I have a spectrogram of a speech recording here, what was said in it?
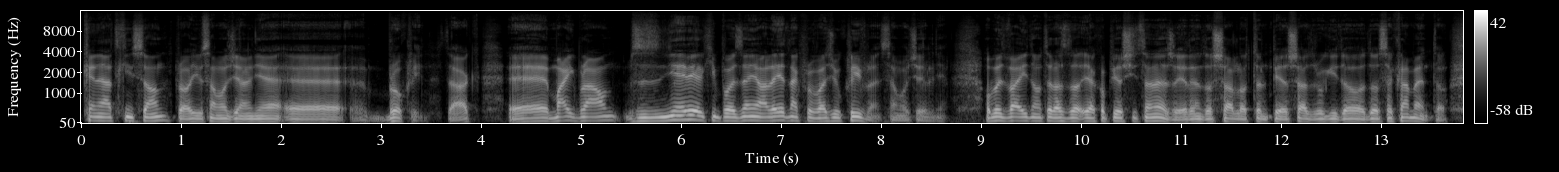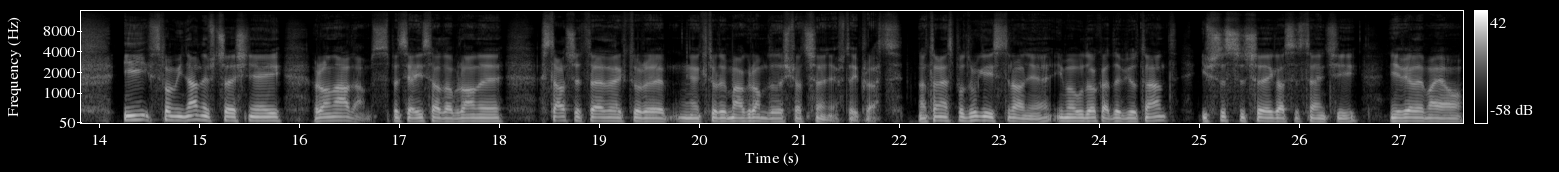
Ken Atkinson prowadził samodzielnie e, Brooklyn, tak? E, Mike Brown z niewielkim powiedzeniem, ale jednak prowadził Cleveland samodzielnie. Obydwa idą teraz do, jako pierwsi trenerzy. Jeden do Charlotte, ten pierwszy, a drugi do, do Sacramento. I wspominany wcześniej Ron Adams, specjalista od obrony, starszy trener, który, który ma ogromne doświadczenie w tej pracy. Natomiast po drugiej stronie Ime Udoka debiutant i wszyscy trzej jego asystenci niewiele mają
